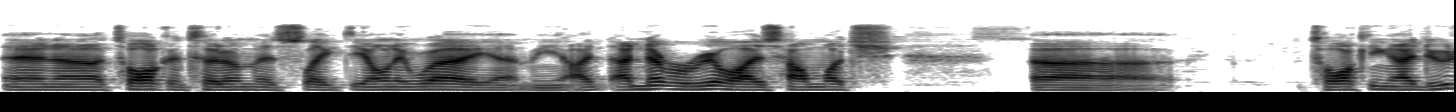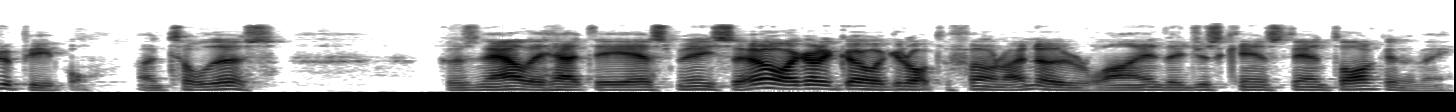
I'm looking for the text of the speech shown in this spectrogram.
and uh, talking to them. It's like the only way. I mean, I, I never realized how much uh, talking I do to people until this. Because now they had to ask me, say, oh, I got to go. I get off the phone. I know they're lying. They just can't stand talking to me.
